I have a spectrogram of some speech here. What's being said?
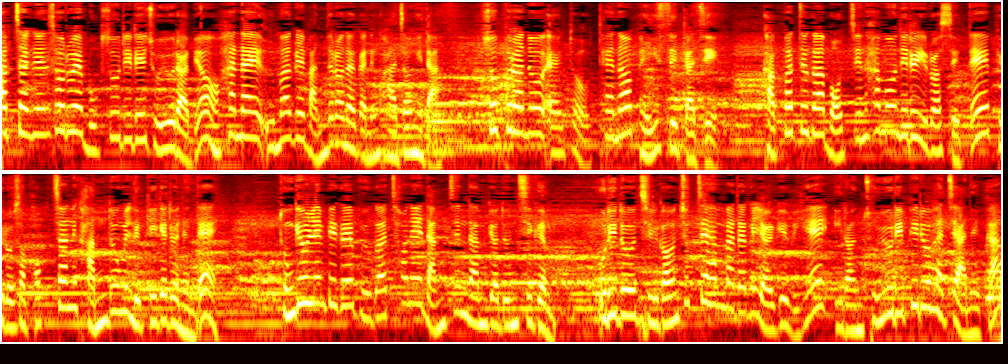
합창은 서로의 목소리를 조율하며 하나의 음악을 만들어 나가는 과정이다. 소프라노, 엘토, 테너, 베이스까지 각 파트가 멋진 하모니를 이뤘을 때 비로소 벅찬 감동을 느끼게 되는데 동계올림픽을 불과 천일 남짓 남겨둔 지금 우리도 즐거운 축제 한마당을 열기 위해 이런 조율이 필요하지 않을까?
